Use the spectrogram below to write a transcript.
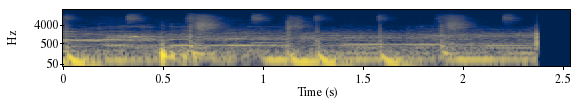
Come on.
